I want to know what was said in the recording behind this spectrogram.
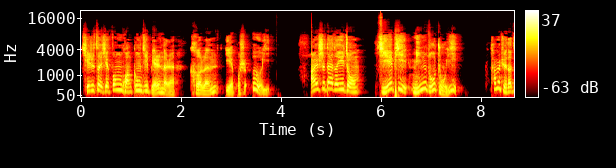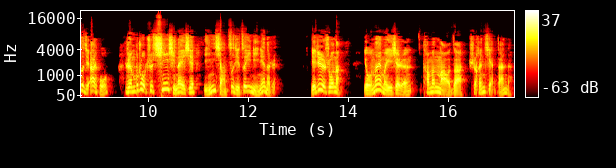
其实这些疯狂攻击别人的人，可能也不是恶意，而是带着一种洁癖民族主义。他们觉得自己爱国，忍不住去清洗那些影响自己这一理念的人。也就是说呢，有那么一些人，他们脑子是很简单的。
